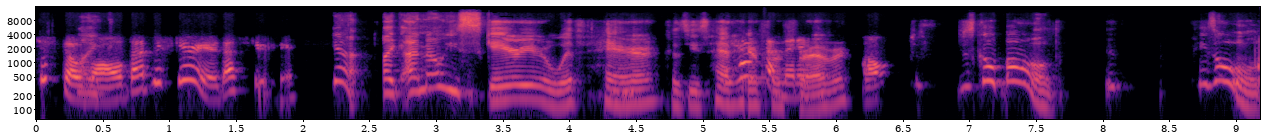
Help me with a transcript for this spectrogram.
Just go Like- bald. That'd be scarier. That's scarier." yeah, like I know he's scarier with hair because he's had He hair for forever. Just just go bald. He's old.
